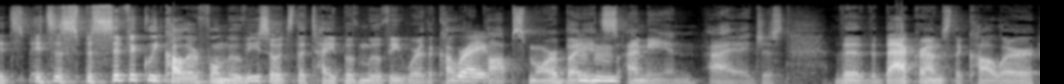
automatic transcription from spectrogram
It's it's a specifically colorful movie, so it's the type of movie where the color Right. pops more. But mm-hmm. it's I mean, I just the the backgrounds, the color,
